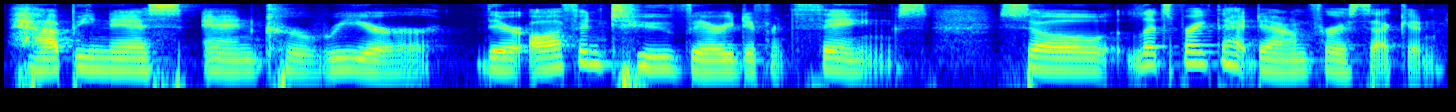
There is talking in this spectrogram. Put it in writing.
happiness and career, they're often two very different things. So let's break that down for a second.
